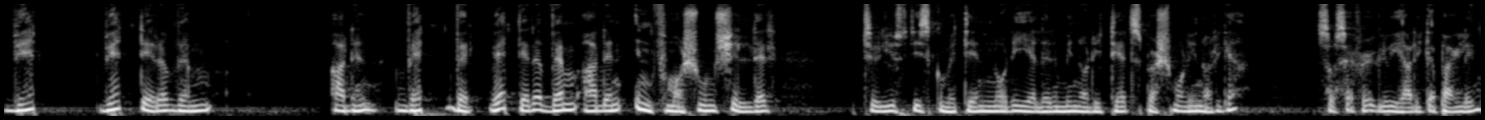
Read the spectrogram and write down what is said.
vet, vet dere hvem er den, vet, vet, vet dere hvem er den informasjonskilder til justiskomiteen når det gjelder minoritetsspørsmål i Norge? Så selvfølgelig, vi hadde ikke peiling.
